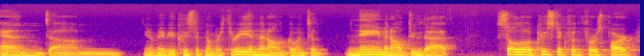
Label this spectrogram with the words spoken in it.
and um, you know maybe acoustic number three, and then I'll go into name and I'll do that solo acoustic for the first part,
